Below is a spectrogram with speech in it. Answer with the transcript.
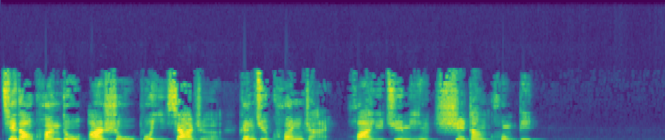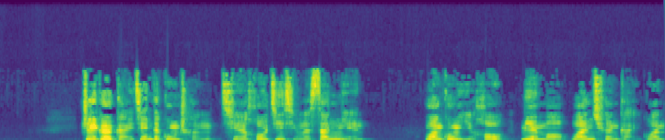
街道宽度二十五步以下者，根据宽窄划与居民适当空地。这个改建的工程前后进行了三年，完工以后，面貌完全改观。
